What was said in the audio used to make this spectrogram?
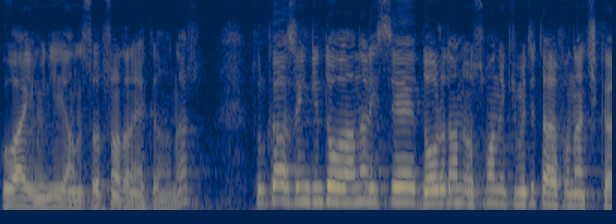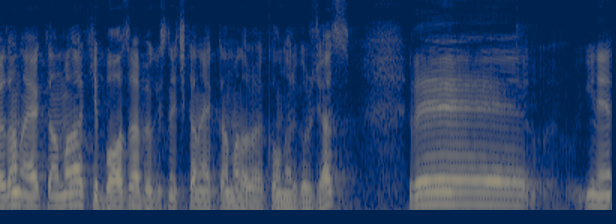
Kuvayi milliye yanlısı olup sonradan ayaklananlar. Turkuaz renginde olanlar ise doğrudan Osmanlı hükümeti tarafından çıkarılan ayaklanmalar ki Boğazlar bölgesine çıkan ayaklanmalar olarak onları göreceğiz. Ve yine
